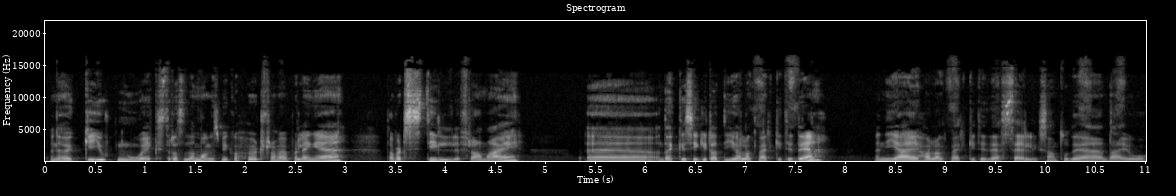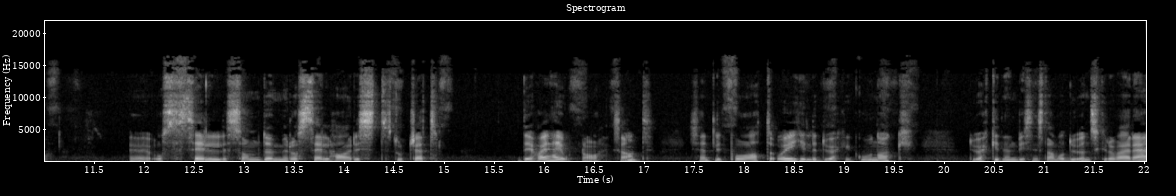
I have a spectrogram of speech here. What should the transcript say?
Men jeg har ikke gjort noe ekstra, så det er mange som ikke har hørt fra meg på lenge. Det har vært stille fra meg. Eh, det er ikke sikkert at de har lagt merke til det, men jeg har lagt merke til det selv. Og det, det er jo eh, oss selv som dømmer oss selv hardest, stort sett. Det har jeg gjort nå. ikke sant? Kjent litt på at Oi, Hilde, du er ikke god nok. Du er ikke den businessdama du ønsker å være.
